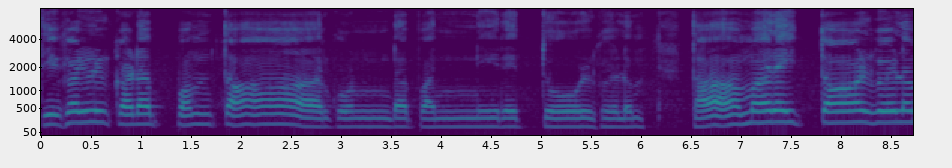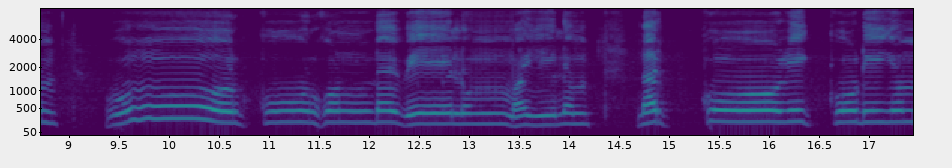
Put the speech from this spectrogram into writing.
திகழ் கடப்பம் தார் கொண்ட பன்னிரு தோள்களும் தாமரை தாள்களும் ஊர் கூர் கொண்ட வேலும் மயிலும் நற்கோழி கொடியும்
